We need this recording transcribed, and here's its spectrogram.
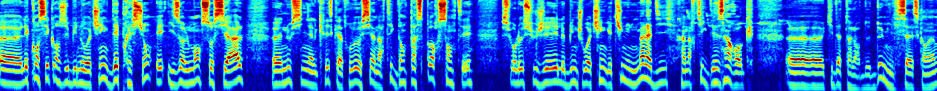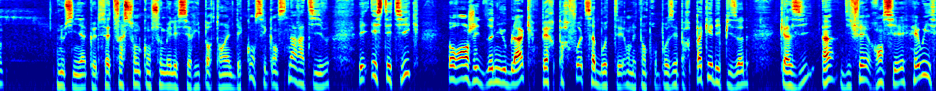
Euh, les conséquences du binge watching, dépression et isolement social. Euh, nous signale Chris qui a trouvé aussi un article dans Passeport Santé sur le sujet. Le binge watching est une, maladie. Un article des Inrock euh, qui date alors de 2016 quand même nous signale que cette façon de consommer les séries porte en elle des conséquences narratives et esthétiques Orange is the New Black perd parfois de sa beauté en étant proposé par paquet d'épisodes quasi indifférenciés. Et oui,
